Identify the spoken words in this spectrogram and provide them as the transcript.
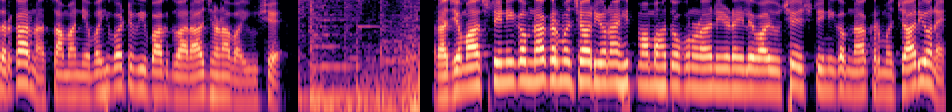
સરકારના સામાન્ય વહીવટ વિભાગ દ્વારા જણાવાયું છે. રાજ્યમાં એસટી નિગમના કર્મચારીઓના હિતમાં મહત્વપૂર્ણ નિર્ણય લેવાયો છે. એસટી નિગમના કર્મચારીઓને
